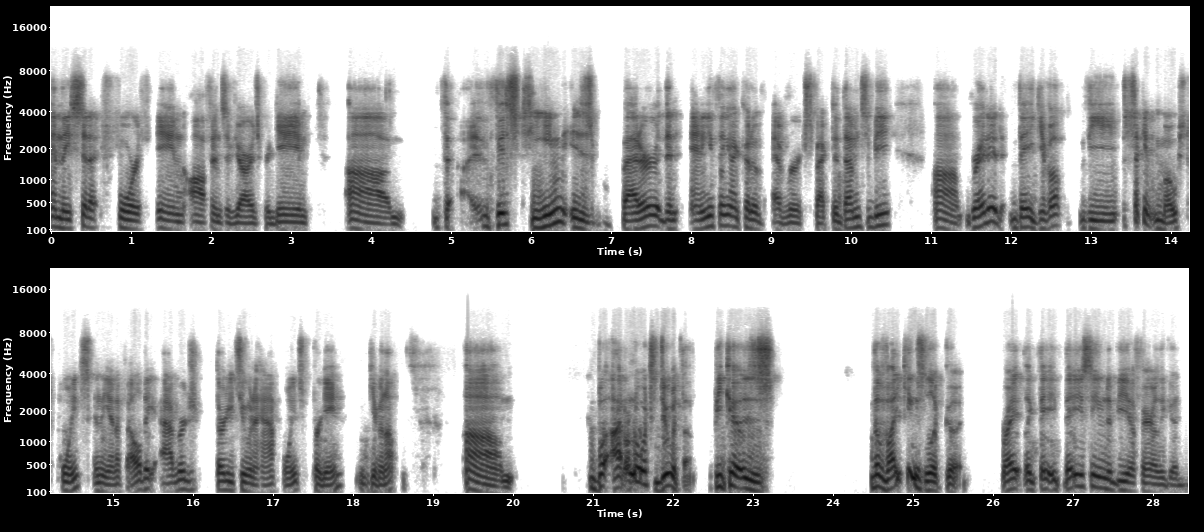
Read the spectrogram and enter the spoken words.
And they sit at fourth in offensive yards per game. Um, th- this team is better than anything I could have ever expected them to be. Um, granted, they give up the second most points in the NFL. They average 32 and a half points per game given up. Um, but I don't know what to do with them because the Vikings look good, right? Like they they seem to be a fairly good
